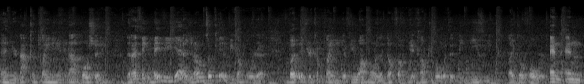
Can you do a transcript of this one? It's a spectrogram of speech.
and you're not complaining and you're not bullshitting, then I think maybe yeah, you know, it's okay to be comfortable where you're at. But if you're complaining, if you want more, then don't fucking get comfortable with it being easy. Like, go forward. And and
